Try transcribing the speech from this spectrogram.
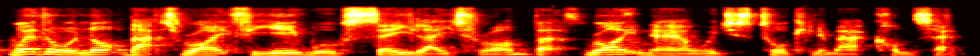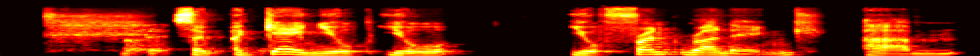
whether or not that's right for you, we'll see later on. But right now, we're just talking about concept. Okay. So again, you're you're you're front running. Um,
